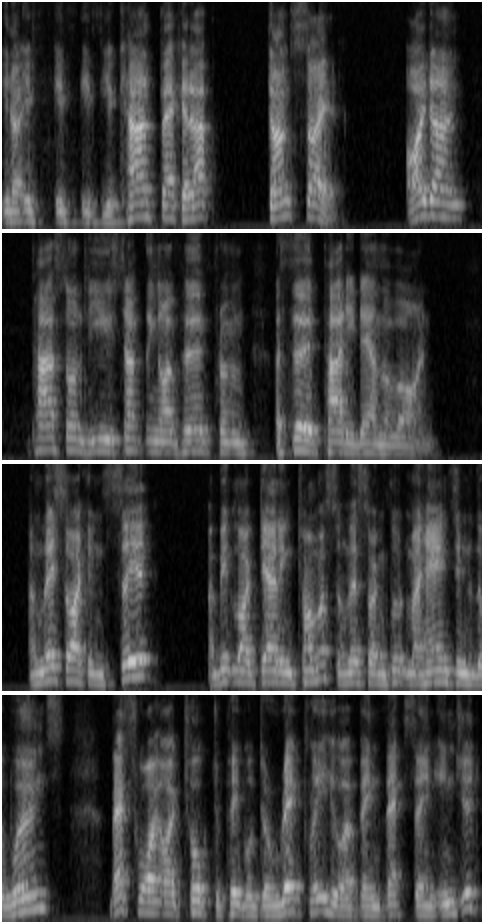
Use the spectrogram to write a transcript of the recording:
you know, if, if, if you can't back it up, don't say it. I don't pass on to you something I've heard from a third party down the line. Unless I can see it, a bit like doubting Thomas, unless I can put my hands into the wounds. That's why I talk to people directly who have been vaccine injured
